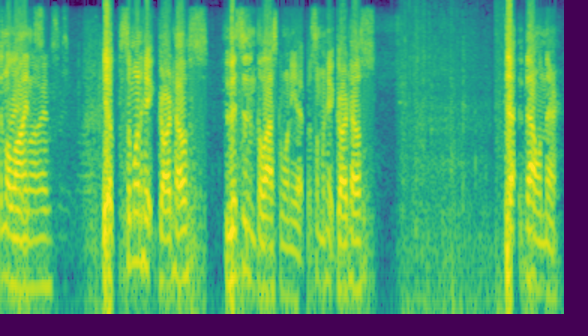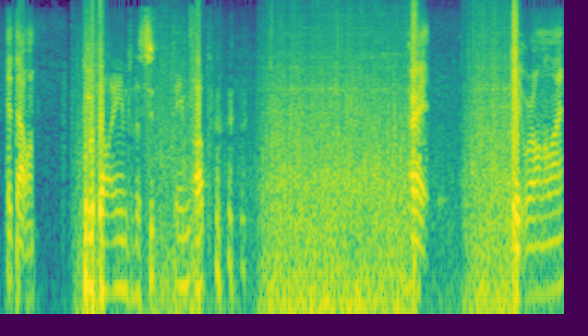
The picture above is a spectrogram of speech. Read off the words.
in the lines. lines. Yep, someone hit guardhouse. This isn't the last one yet, but someone hit guardhouse. That that one there. Hit that one. We all aim to the aim up. All right. Wait, we're all on the line.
